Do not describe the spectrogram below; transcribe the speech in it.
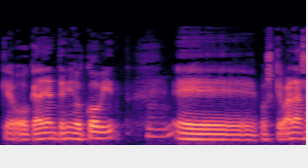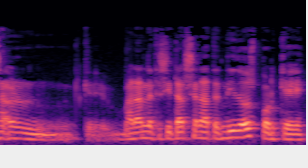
que, o que hayan tenido COVID, eh, pues que van, a, que van a necesitar ser atendidos porque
